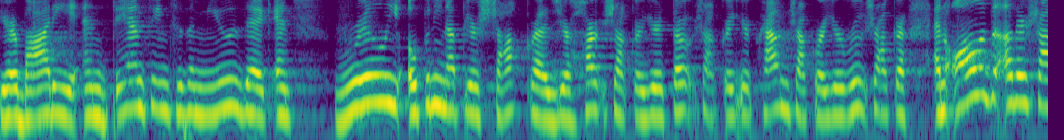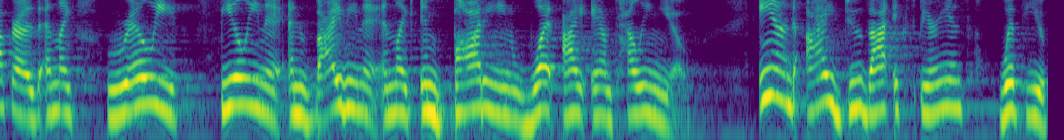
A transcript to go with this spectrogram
your body and dancing to the music and really opening up your chakras, your heart chakra, your throat chakra, your crown chakra, your root chakra, and all of the other chakras, and like really feeling it and vibing it and like embodying what I am telling you. And I do that experience with you.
